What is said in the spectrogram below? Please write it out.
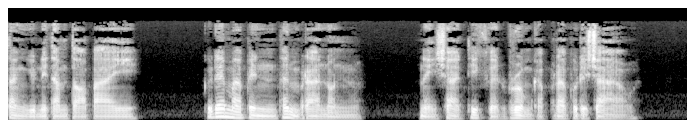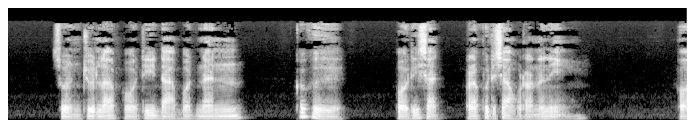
ตั้งอยู่ในธรรมต่อไป ก็ได้มาเป็นท่านพระนนท์ในชาติที่เกิดร่วมกับพระพุทธเจ้า ส่วนจุลโพธิดาบทนั้น ก็คือโพธิสัตว์พระพุทธเจ้าของเรานั่นเอง พอ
